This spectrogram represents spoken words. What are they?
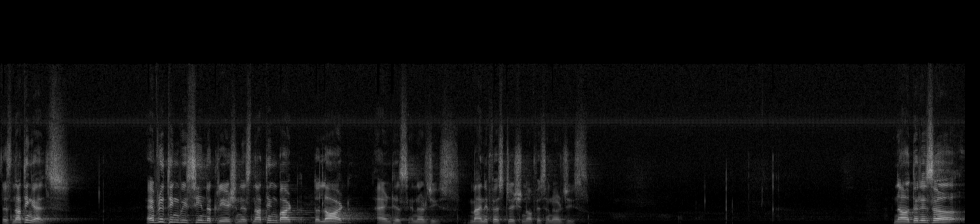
There's nothing else. Everything we see in the creation is nothing but the Lord and his energies, manifestation of his energies. Now, there is a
